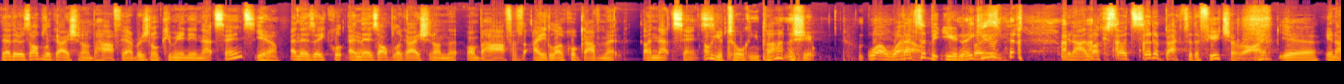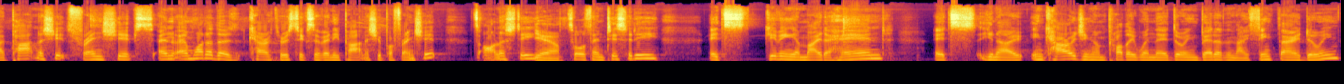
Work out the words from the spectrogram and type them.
Now there is obligation on behalf of the Aboriginal community in that sense. Yeah. And there's equal Yeah. and there's obligation on the on behalf of a local government in that sense. Oh, you're talking partnership. Well, wow. That's a bit unique, isn't it? You know, like, so it's sort of back to the future, right? Yeah. You know, partnerships, friendships. And, and what are the characteristics of any partnership or friendship? It's honesty. Yeah. It's authenticity. It's giving a mate a hand. It's, you know, encouraging them probably when they're doing better than they think they're doing.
